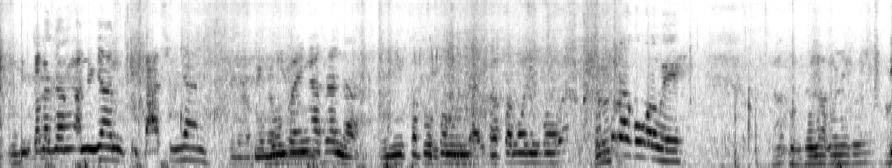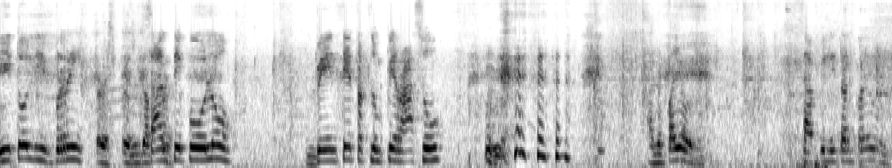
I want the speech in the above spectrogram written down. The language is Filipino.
Hindi talagang ano yan, itasin yan. Nagumpay nga sana. Hindi pa po panguli, papanguli po. Saan ko nakuha we? Na. Dito libre. First and the Sa Antipolo. 20, tatlong piraso. Ano pa yun? Sa pilitan pa yun.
